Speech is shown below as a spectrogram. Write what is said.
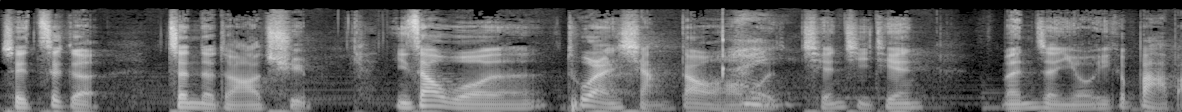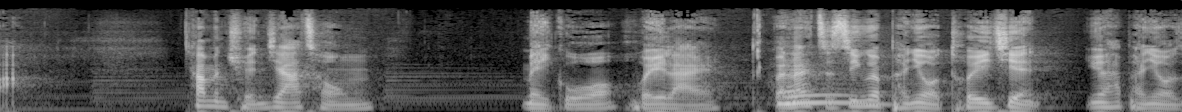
所以这个。真的都要去，你知道我突然想到哈，我前几天门诊有一个爸爸，他们全家从美国回来，本来只是因为朋友推荐，因为他朋友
